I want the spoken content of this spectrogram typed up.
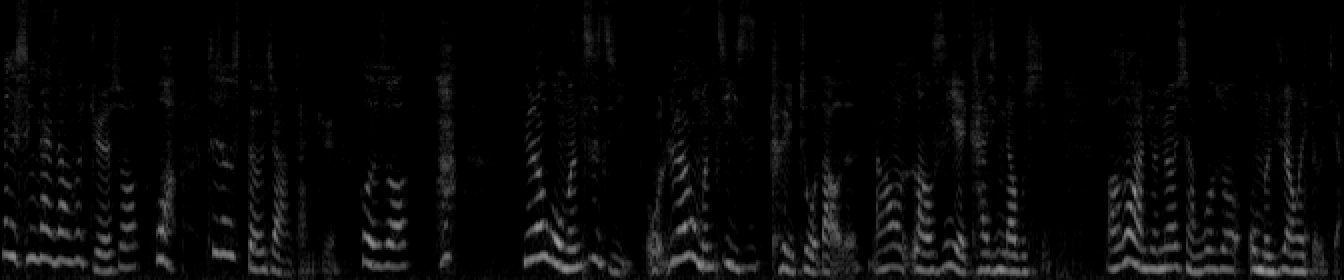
那个心态上会觉得说，哇，这就是得奖的感觉，或者说啊。原来我们自己，我原来我们自己是可以做到的。然后老师也开心到不行，老师完全没有想过说我们居然会得奖，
